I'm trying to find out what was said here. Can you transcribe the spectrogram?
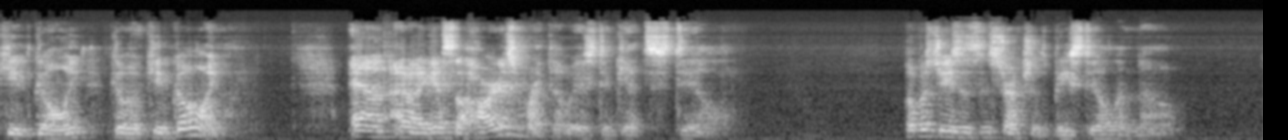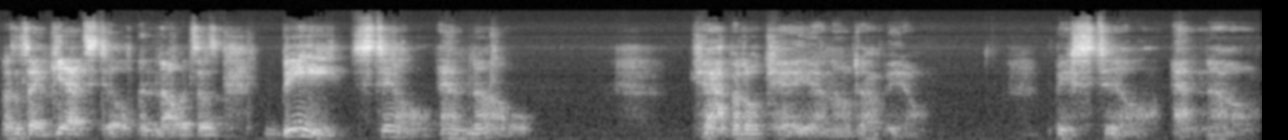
keep going, go, keep going. And I guess the hardest part, though, is to get still. What was Jesus' instructions? Be still and know. It doesn't say get still and know. It says be still and know. Capital K N O W. Be still and know.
